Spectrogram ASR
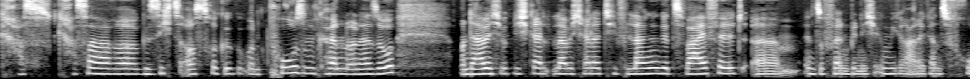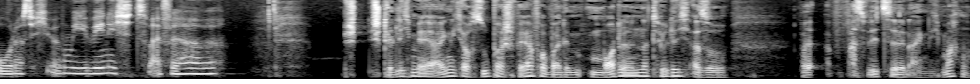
krass, krassere Gesichtsausdrücke und Posen können oder so. Und da habe ich wirklich, glaube ich, relativ lange gezweifelt. Ähm, insofern bin ich irgendwie gerade ganz froh, dass ich irgendwie wenig Zweifel habe. Stelle ich mir ja eigentlich auch super schwer vor bei dem Modeln natürlich. Also was willst du denn eigentlich machen?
